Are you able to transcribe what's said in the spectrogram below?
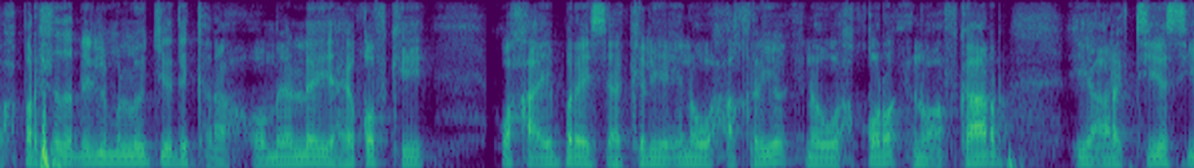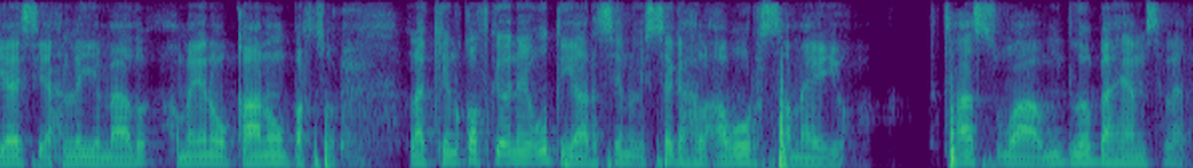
Waxbarashada dhaliil ma loo jeedi karaa oo mala leeyahay qofkii waxa ay baraysaa keliya inuu wax aqriyo inuu wax qoro inuu afkaar iyo aragtiyo siyaasi ah la yimaado ama inuu qaanuun barto. Laakiin qofka inay u diyaarisa inuu isaga hal abuur sameeyo taas waa mid loo baahaya maslada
